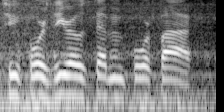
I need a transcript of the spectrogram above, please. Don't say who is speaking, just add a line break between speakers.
240745.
